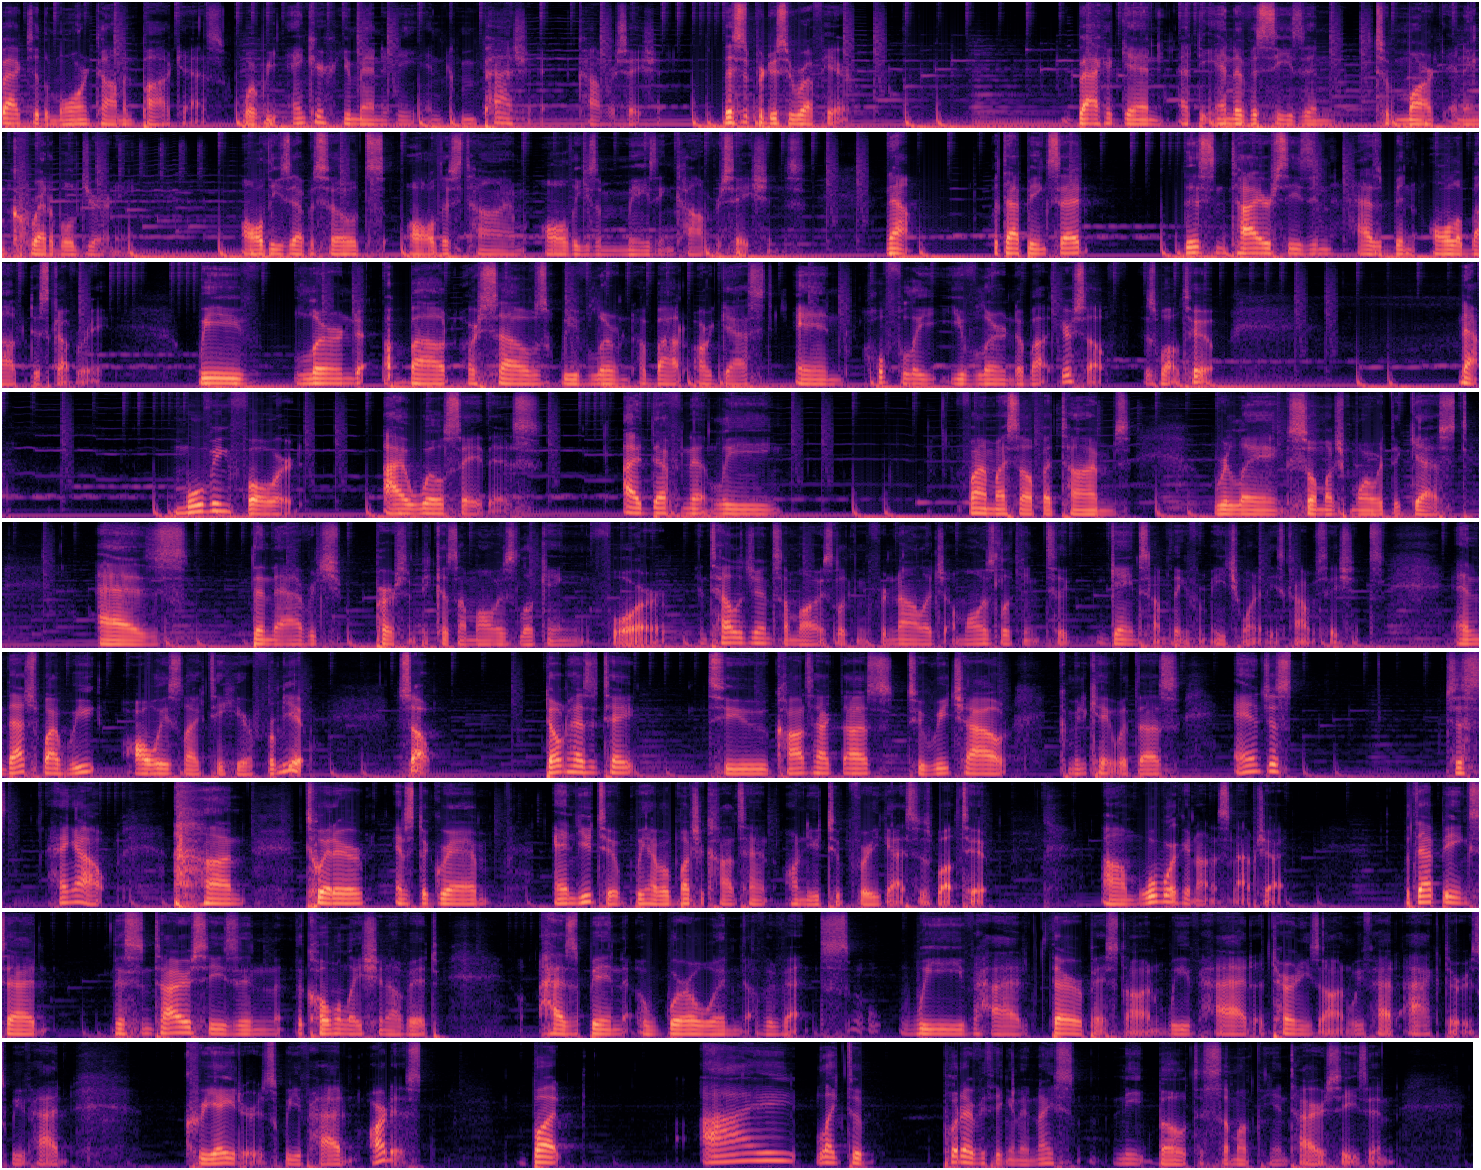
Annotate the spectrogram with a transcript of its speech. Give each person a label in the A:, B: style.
A: Back to the More in Common podcast, where we anchor humanity in compassionate conversation. This is producer Ruff here, back again at the end of a season to mark an incredible journey. All these episodes, all this time, all these amazing conversations. Now, with that being said, this entire season has been all about discovery. We've learned about ourselves, we've learned about our guest, and hopefully you've learned about yourself as well too. Moving forward, I will say this. I definitely find myself at times relaying so much more with the guest as than the average person because I'm always looking for intelligence, I'm always looking for knowledge, I'm always looking to gain something from each one of these conversations. And that's why we always like to hear from you. So, don't hesitate to contact us, to reach out, communicate with us, and just just hang out on Twitter, Instagram, and YouTube. We have a bunch of content on YouTube for you guys as well too. Um, we're working on a Snapchat. With that being said, this entire season, the culmination of it has been a whirlwind of events. We've had therapists on, we've had attorneys on, we've had actors, we've had creators, we've had artists. But I like to put everything in a nice, neat bow to sum up the entire season.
